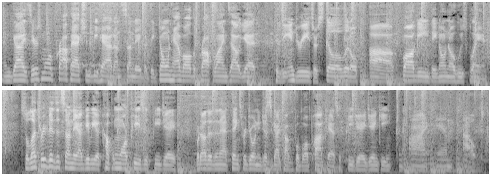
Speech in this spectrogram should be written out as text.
And guys, there's more prop action to be had on Sunday, but they don't have all the prop lines out yet because the injuries are still a little uh, foggy. They don't know who's playing. So let's revisit Sunday. I'll give you a couple more P's with PJ. But other than that, thanks for joining Just a Guy Talking Football podcast with PJ Janke, and I am out.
